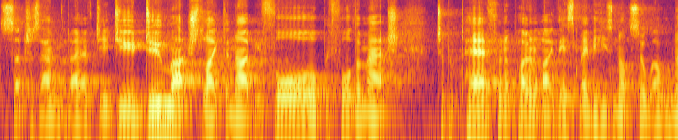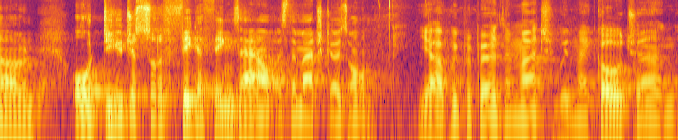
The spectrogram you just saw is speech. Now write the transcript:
such as Andreev? Do, do you do much like the night before or before the match to prepare for an opponent like this? Maybe he's not so well known, or do you just sort of figure things out as the match goes on? Yeah, we prepared the match with my coach, and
